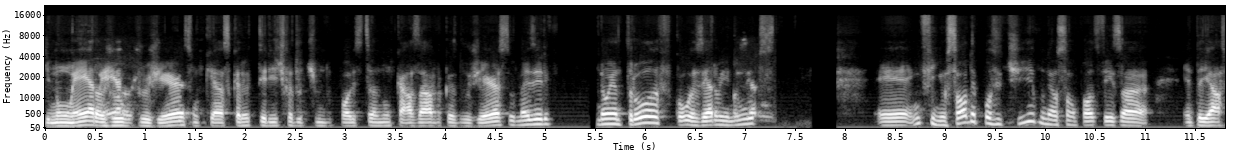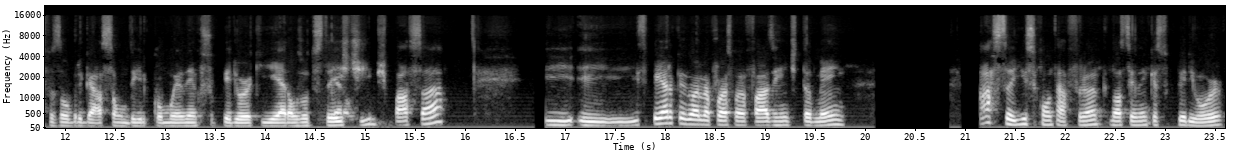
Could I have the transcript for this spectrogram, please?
que não era o jogo pro Gerson, que as características do time do Paulistano não casavam com as do Gerson, mas ele não entrou, ficou zero minutos. É, enfim, o saldo é positivo, né? O São Paulo fez a, entre aspas, a obrigação dele como elenco superior que era os outros três times de passar. E, e, espero que agora na próxima fase a gente também faça isso contra a Franca, nosso elenco é superior,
